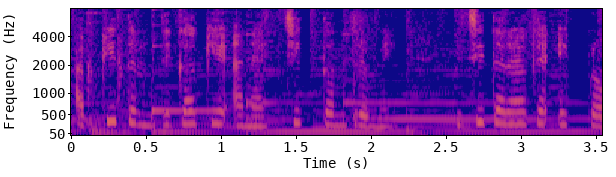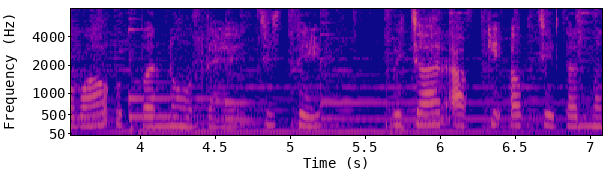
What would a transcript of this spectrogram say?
आपकी तंत्रिका के अनैच्छिक तंत्र में इसी तरह का एक प्रवाह उत्पन्न होता है, जिससे विचार आपके अवचेतन मन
